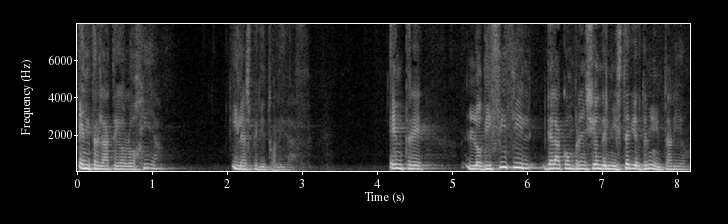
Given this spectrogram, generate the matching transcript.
entre la teología y la espiritualidad, entre lo difícil de la comprensión del misterio trinitario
